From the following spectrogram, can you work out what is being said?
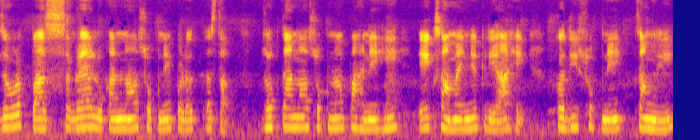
जवळपास सगळ्या लोकांना स्वप्ने पडत असतात. झोपताना स्वप्न पाहणे ही एक सामान्य क्रिया आहे. कधी स्वप्ने चांगली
